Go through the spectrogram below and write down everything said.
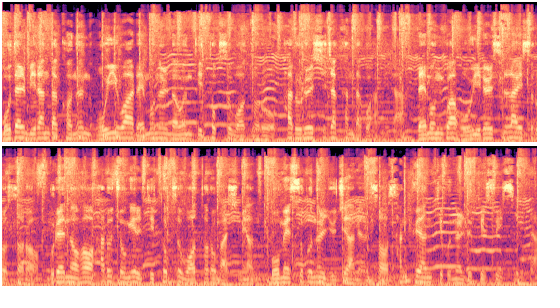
모델 미란다 커는 오이와 레몬을 넣은 디톡스 워터로 하루를 시작한다고 합니다. 레몬과 오이를 슬라이스로 썰어 물에 넣어 하루 종일 디톡스 워터로 마시면 몸의 수분을 유지하면서 상쾌한 기분을 느낄 수 있습니다.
